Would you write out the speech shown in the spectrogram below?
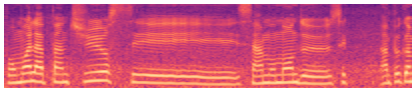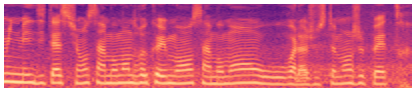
Pour moi, la peinture, c'est un moment de, un peu comme une méditation. C'est un moment de recueillement. C'est un moment où, voilà, justement, je peux être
